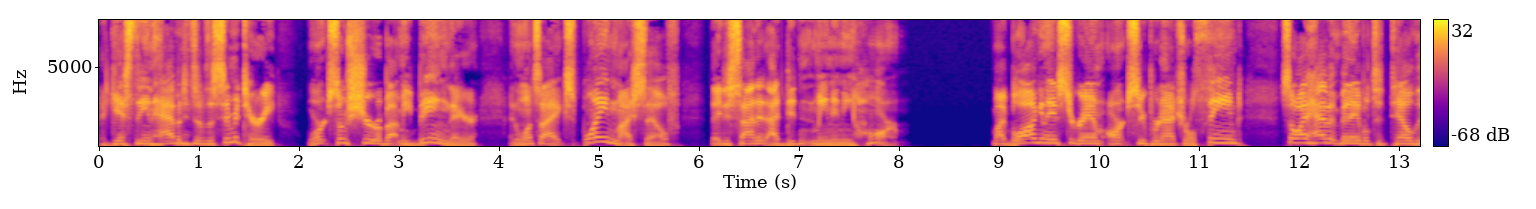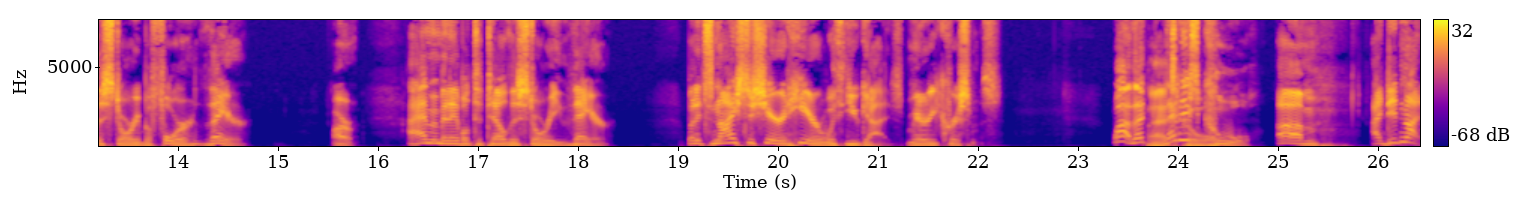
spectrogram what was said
I guess the inhabitants of the cemetery weren't so sure about me being there, and once I explained myself, they decided I didn't mean any harm. My blog and Instagram aren't supernatural themed, so I haven't been able to tell this story before there. Or I haven't been able to tell this story there. But it's nice to share it here with you guys. Merry Christmas. Wow, that That's that is cool. cool. Um I did not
